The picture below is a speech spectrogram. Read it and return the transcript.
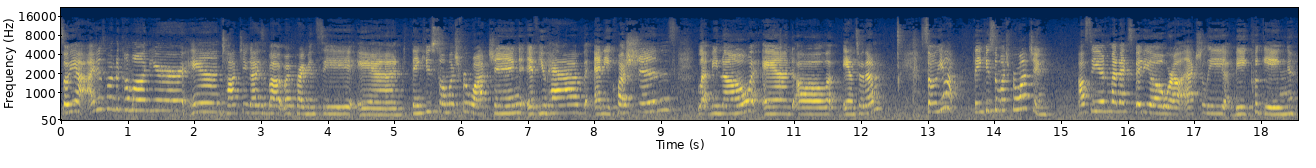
So yeah, I just wanted to come on here and talk to you guys about my pregnancy and thank you so much for watching. If you have any questions, let me know and I'll answer them. So yeah, thank you so much for watching. I'll see you in my next video where I'll actually be cooking.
